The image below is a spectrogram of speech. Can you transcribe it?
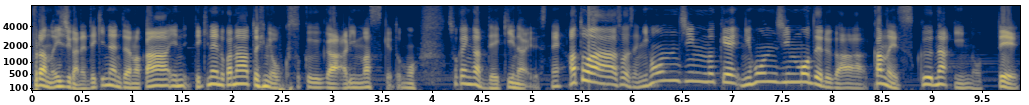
プランの維持がね、できないんじゃないのかな、できないのかなというふうに憶測がありますけども、そこら辺ができないですね。あとは、そうですね、日本人向け、日本人モデルがかなり少くないので、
